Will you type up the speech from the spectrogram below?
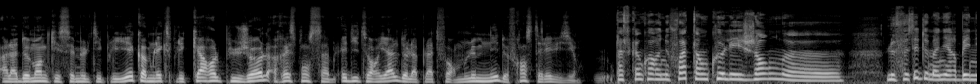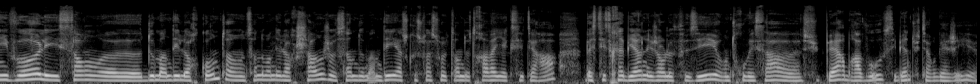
à la demande qui s'est multipliée, comme l'explique Carole Pujol, responsable éditoriale de la plateforme Lumni de France Télévisions. Parce qu'encore une fois, tant que les gens euh, le faisaient de manière bénévole et sans euh, demander leur compte, hein, sans demander leur change, sans demander à ce que ce soit sur le temps de travail, etc., ben c'était très bien, les gens le faisaient, on trouvait ça euh, super, bravo, c'est bien, tu t'es engagé.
